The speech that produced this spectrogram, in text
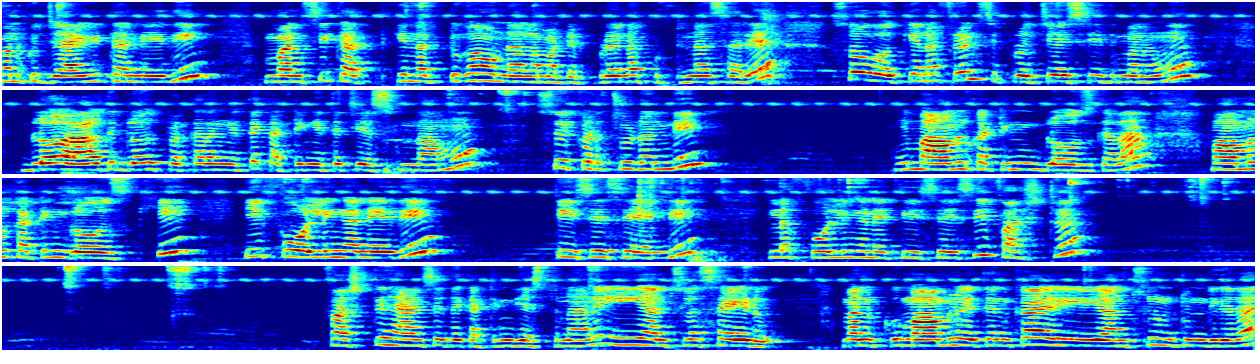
మనకు జాకెట్ అనేది మనిషికి అతికినట్టుగా ఉండాలన్నమాట ఎప్పుడైనా కుట్టినా సరే. సో ఓకేనా ఫ్రెండ్స్ ఇప్పుడు వచ్చేసి ఇది మనము బ్లౌ ఆల్ది బ్లౌజ్ ప్రకారం అయితే కటింగ్ అయితే చేసుకుందాము. సో ఇక్కడ చూడండి ఈ మామూలు కటింగ్ బ్లౌజ్ కదా మామూలు కటింగ్ బ్లౌజ్కి ఈ ఫోల్డింగ్ అనేది తీసేసేయండి. ఇలా ఫోల్డింగ్ అనేది తీసేసి ఫస్ట్ ఫస్ట్ హ్యాండ్స్ అయితే కటింగ్ చేస్తున్నాను. ఈ అంచుల సైడ్ మనకు మామూలు అయితే కనుక ఈ అంచులు ఉంటుంది కదా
